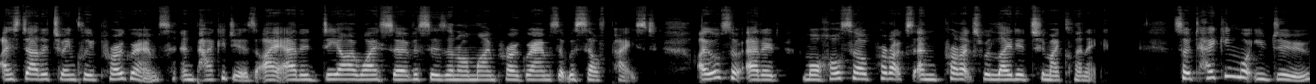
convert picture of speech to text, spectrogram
I started to include programs and packages. I added DIY services and online programs that were self paced. I also added more wholesale products and products related to my clinic. So taking what you do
